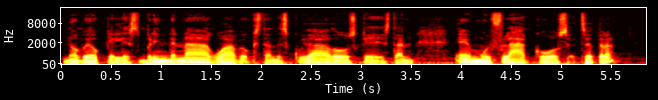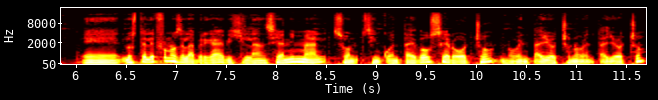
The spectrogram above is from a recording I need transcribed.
no veo que les brinden agua, veo que están descuidados, que están eh, muy flacos, etc. Eh, los teléfonos de la Brigada de Vigilancia Animal son 5208-9898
